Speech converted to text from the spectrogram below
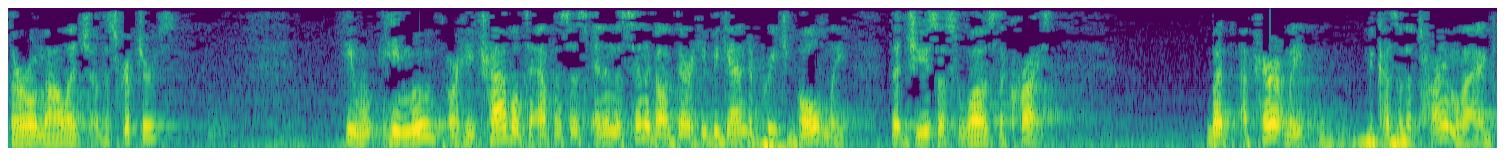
thorough knowledge of the scriptures. He, he moved or he traveled to Ephesus, and in the synagogue there he began to preach boldly that Jesus was the Christ. But apparently, because of the time lag,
